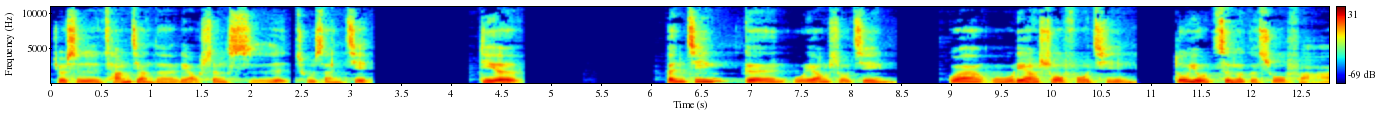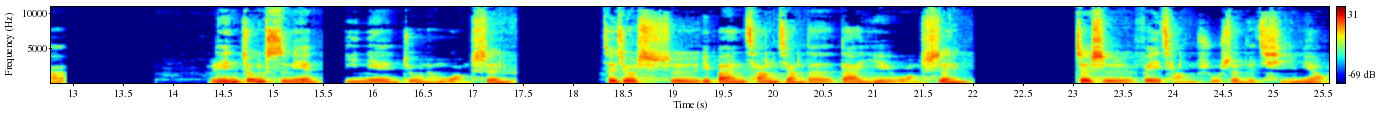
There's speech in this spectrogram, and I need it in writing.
就是常讲的了生死、出三界。第二，本经跟无量寿经、观无量寿佛经都有这么个说法。临终十念，一念就能往生，这就是一般常讲的大业往生。这是非常殊胜的奇妙。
